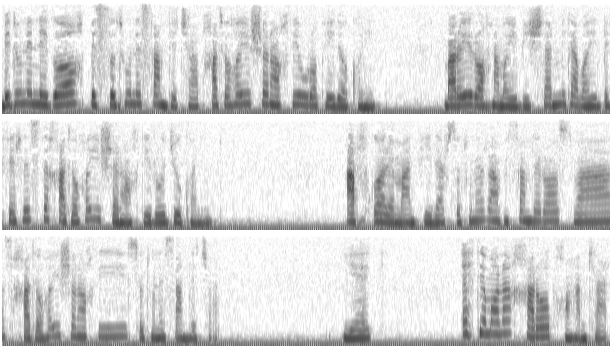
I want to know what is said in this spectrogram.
بدون نگاه به ستون سمت چپ خطاهای شناختی او را پیدا کنید. برای راهنمایی بیشتر می توانید به فهرست خطاهای شناختی رجوع کنید. افکار منفی در ستون سمت راست و خطاهای شناختی ستون سمت چپ. یک. احتمالا خراب خواهم کرد.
